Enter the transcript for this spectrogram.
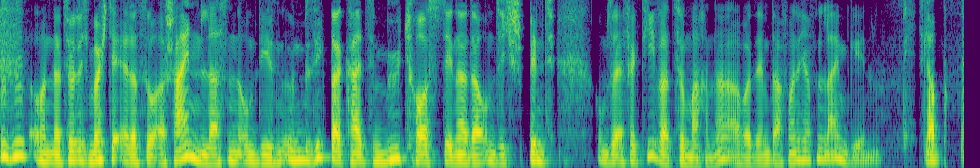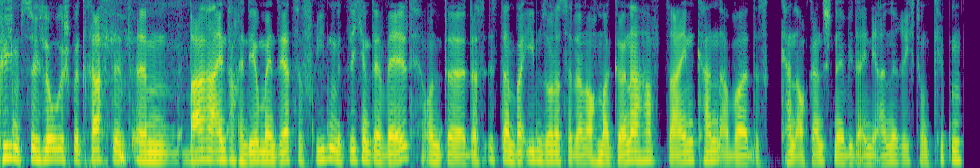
Mhm. Und natürlich möchte er das so erscheinen lassen, um diesen Unbesiegbarkeitsmythos, den er da um sich spinnt, umso effektiver zu machen. Ne? Aber dem darf man nicht auf den Leim gehen. Ich glaube, küchenpsychologisch betrachtet ähm, war er einfach in dem Moment sehr zufrieden mit sich und der Welt. Und äh, das ist dann bei ihm so, dass er dann auch mal gönnerhaft sein kann, aber das kann auch ganz schnell wieder in die andere Richtung kippen.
